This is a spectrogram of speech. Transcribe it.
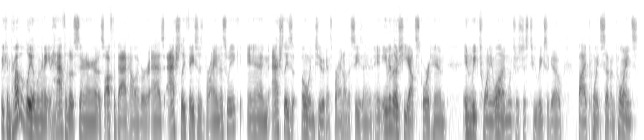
we can probably eliminate half of those scenarios off the bat, however, as Ashley faces Brian this week, and Ashley's 0 2 against Brian on the season. And even though she outscored him in week 21, which was just two weeks ago, by 0.7 points,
